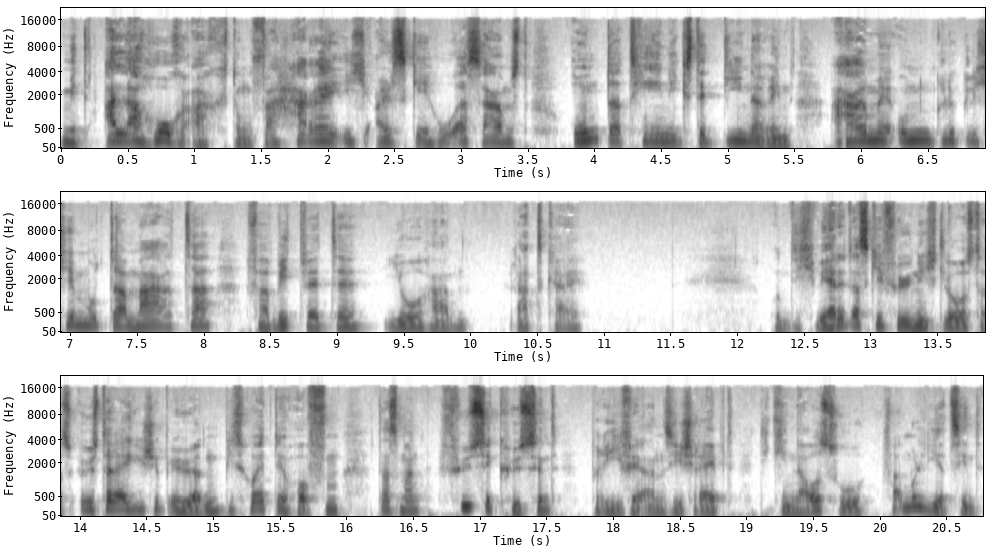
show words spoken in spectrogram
Mit aller Hochachtung verharre ich als gehorsamst untertänigste Dienerin, arme unglückliche Mutter Martha, verwitwete Johann Radkay. Und ich werde das Gefühl nicht los, dass österreichische Behörden bis heute hoffen, dass man Füße küssend Briefe an sie schreibt, die genau so formuliert sind.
